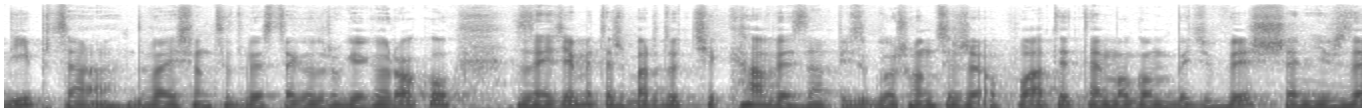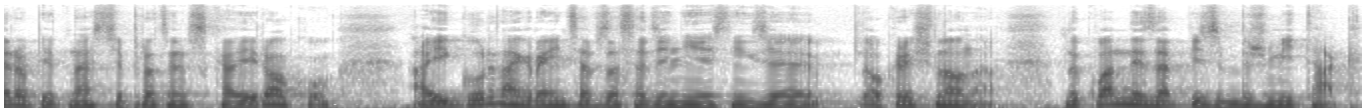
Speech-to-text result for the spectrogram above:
lipca 2022 roku znajdziemy też bardzo ciekawy zapis głoszący, że opłaty te mogą być wyższe niż 0,15% w skali roku, a ich górna granica w zasadzie nie jest nigdzie określona. Dokładny zapis brzmi tak.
